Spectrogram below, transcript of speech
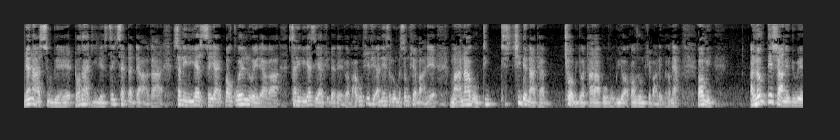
မျက်နှာဆူတယ်ဒေါသကြီးတယ်စိတ်ဆက်တတ်တာကစနေတွေရဲ့ဇယိုက်ပောက်ကွဲလွယ်တာကစနေတွေရဲ့ဇယိုက်ဖြစ်တတ်တဲ့အတွက်ဘာကိုဖြစ်ဖြစ်အလင်းစလိုမဆုံးဖြတ်ပါနဲ့မာနကိုထိချိတဲ့နာထပ်ချော့ပြီးတော့ထားတာပုံမှုပြီးတော့အကောင်းဆုံးဖြစ်ပါလိမ့်မယ်ခင်ဗျာ။ကောင်းပြီ။ အလုတ်တစ်ရှာနေသူတွေ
